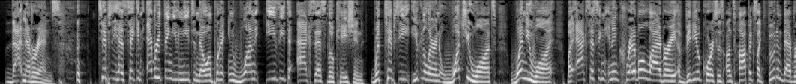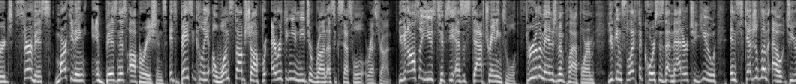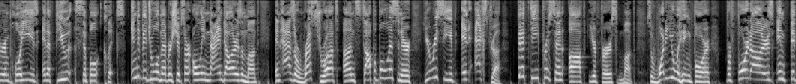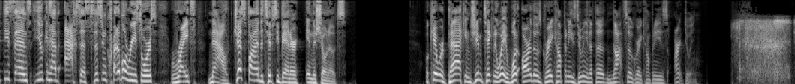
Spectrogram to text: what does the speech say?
That never ends. Typsy has taken everything you need to know and put it in one easy to access location. With Typsy, you can learn what you want, when you want, by accessing an incredible library of video courses on topics like food and beverage, service, marketing, and business operations. It's basically a one-stop shop for everything you need to run a successful restaurant. You can also use Typsy as a staff training tool. Through the management platform, you can select the courses that matter to you and schedule them out to your employees in a few simple clicks. Individual memberships are only $9 a month, and as a restaurant unstoppable listener, you receive an extra 50% off your first month. So what are you waiting for? For $4.50, you can have access to this incredible resource right now. Just find the Typsy banner in the show notes. Okay, we're back, and Jim, take it away. What are those great companies doing that the not so great companies aren't doing?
